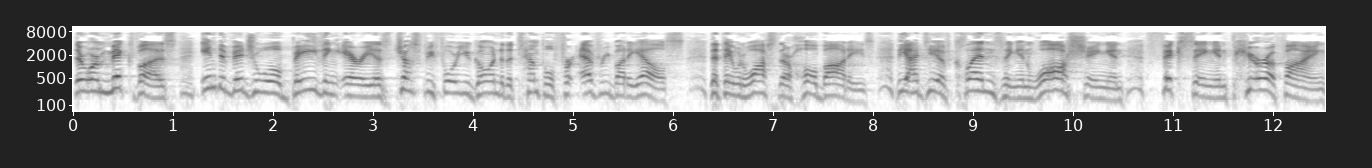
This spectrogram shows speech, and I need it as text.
There were mikvahs, individual bathing areas just before you go into the temple for everybody else, that they would wash their whole bodies. The idea of cleansing and washing and fixing and purifying,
